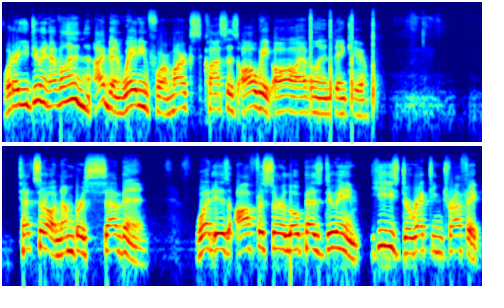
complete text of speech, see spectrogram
What are you doing, Evelyn? I've been waiting for Mark's classes all week. Oh, Evelyn, thank you. Tetsuro, number seven. What is Officer Lopez doing? He's directing traffic.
